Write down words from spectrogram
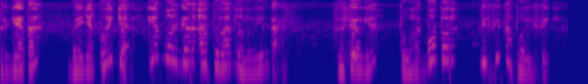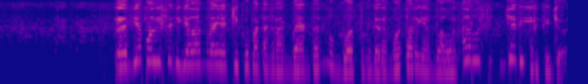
Ternyata banyak pelajar yang melanggar aturan lalu lintas. Hasilnya, puluhan motor disita polisi. Razia polisi di Jalan Raya Cikupa Tangerang, Banten membuat pengendara motor yang melawan arus jadi terkejut.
